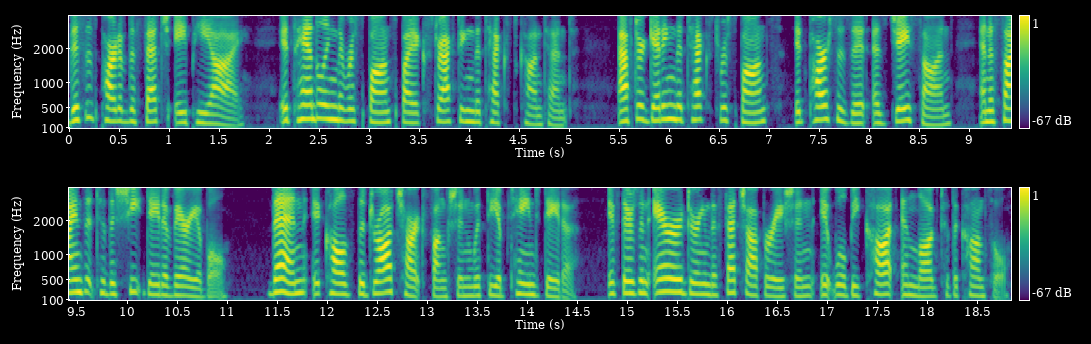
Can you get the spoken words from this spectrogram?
This is part of the Fetch API. It's handling the response by extracting the text content. After getting the text response, it parses it as JSON and assigns it to the sheet data variable. Then, it calls the drawChart function with the obtained data. If there's an error during the fetch operation, it will be caught and logged to the console.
